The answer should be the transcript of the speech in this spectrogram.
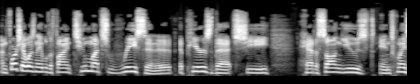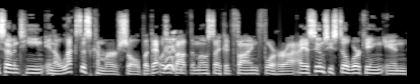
Unfortunately, I wasn't able to find too much recent. It appears that she had a song used in 2017 in a Lexus commercial, but that was hmm. about the most I could find for her. I, assume she's still working in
